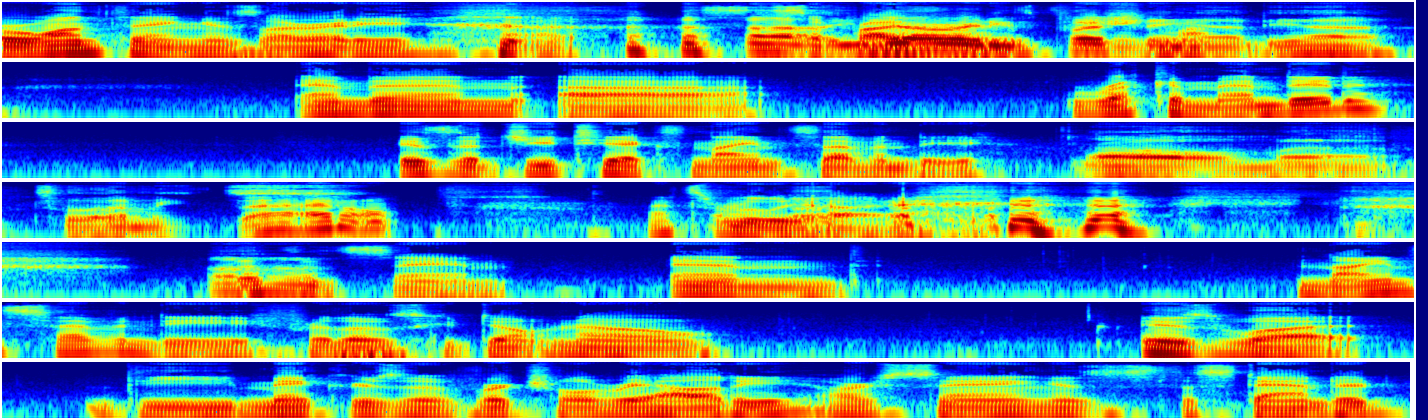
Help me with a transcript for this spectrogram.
for one thing is already you're already pushing it. Yeah, And then uh, recommended is a GTX 970. oh man, so that means That, I don't. That's really high. That's Uh-huh. insane. And 970, for those who don't know, is what the makers of virtual reality are saying is the standard.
